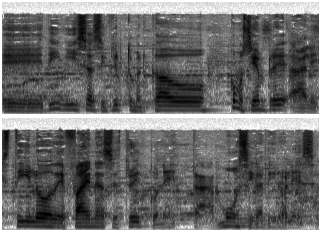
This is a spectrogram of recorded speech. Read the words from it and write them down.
eh, divisas y criptomercado. Como siempre, al estilo de Finance Street con esta música tirolesa.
